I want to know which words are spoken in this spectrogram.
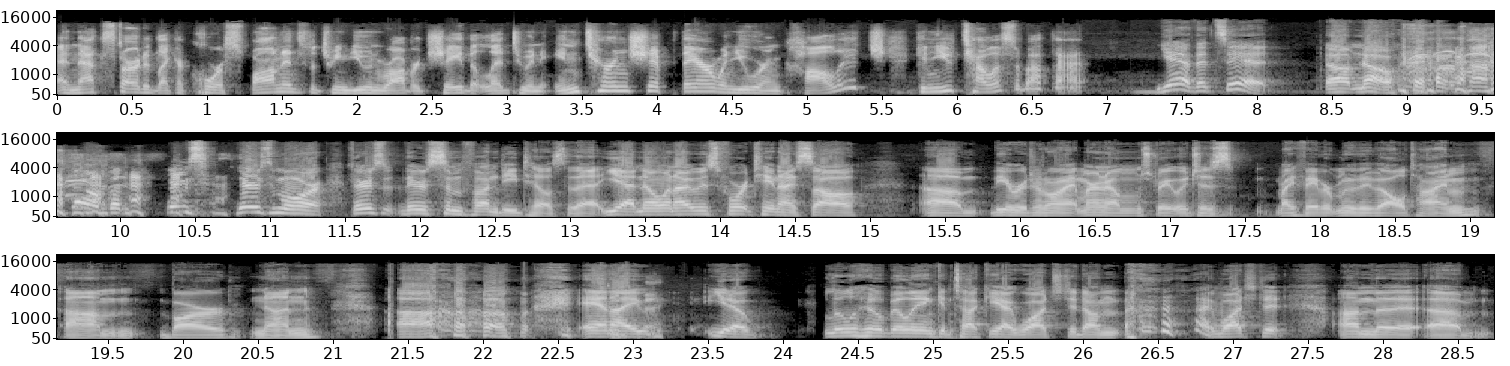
and that started like a correspondence between you and robert shaye that led to an internship there when you were in college can you tell us about that yeah that's it um, no, no, but there's there's more. There's there's some fun details to that. Yeah, no. When I was 14, I saw um, the original Nightmare on Elm Street, which is my favorite movie of all time, um, bar none. Uh, and I, you know, Little Hillbilly in Kentucky. I watched it on. I watched it on the um,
